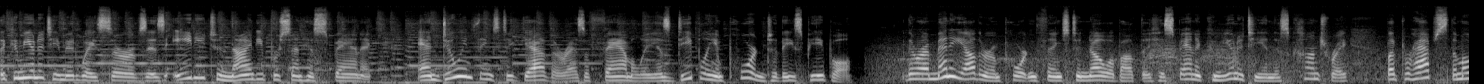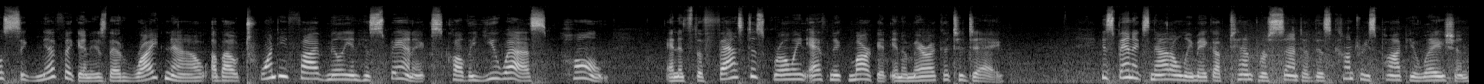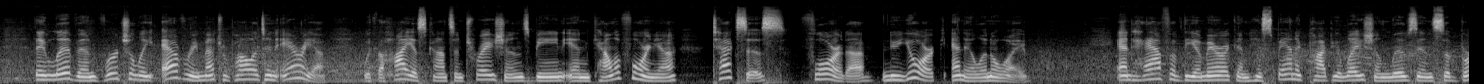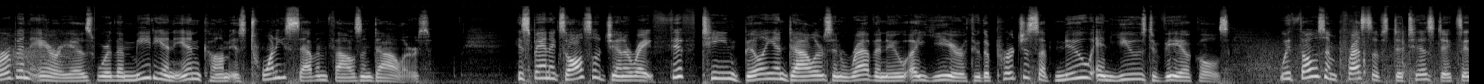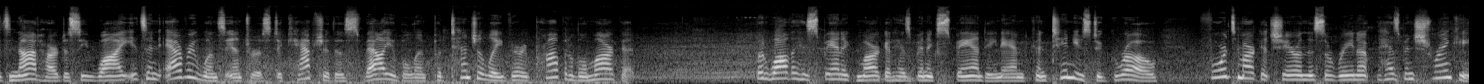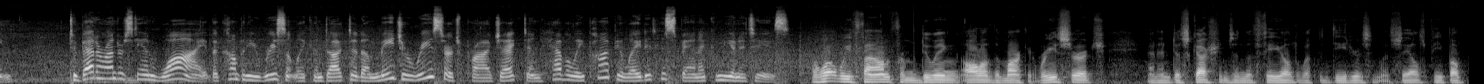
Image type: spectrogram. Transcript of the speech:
The community Midway serves is 80 to 90 percent Hispanic, and doing things together as a family is deeply important to these people. There are many other important things to know about the Hispanic community in this country, but perhaps the most significant is that right now, about 25 million Hispanics call the U.S. home, and it's the fastest growing ethnic market in America today. Hispanics not only make up 10% of this country's population, they live in virtually every metropolitan area, with the highest concentrations being in California, Texas, Florida, New York, and Illinois and half of the American Hispanic population lives in suburban areas where the median income is $27,000. Hispanics also generate $15 billion in revenue a year through the purchase of new and used vehicles. With those impressive statistics, it's not hard to see why it's in everyone's interest to capture this valuable and potentially very profitable market. But while the Hispanic market has been expanding and continues to grow, Ford's market share in this arena has been shrinking. To better understand why, the company recently conducted a major research project in heavily populated Hispanic communities. Well, what we found from doing all of the market research and in discussions in the field with the dealers and with salespeople,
